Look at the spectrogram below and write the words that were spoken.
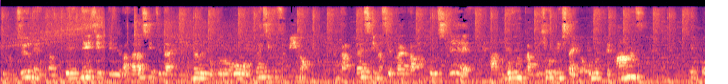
この10年経って明治っていう新しい時代になるところをクラシックス B のなんか大好きな世界観を通してあの5分間で表現したいと思ってます。やっぱ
